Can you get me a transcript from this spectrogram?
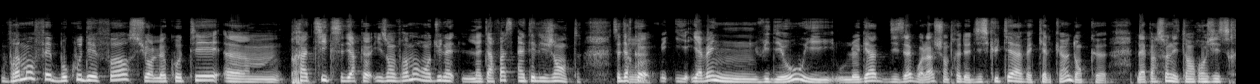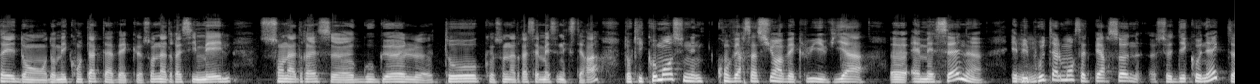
vraiment fait beaucoup d'efforts sur le côté euh, pratique. C'est-à-dire qu'ils ont vraiment rendu l'interface intelligente. C'est-à-dire que il y avait une vidéo où, le gars disait, voilà, je suis en train de discuter avec quelqu'un. Donc, euh, la personne est enregistrée dans, dans mes contacts avec son adresse email, son adresse euh, Google Talk, son adresse MSN, etc. Donc, il commence une, conversation avec lui via MSN. Et puis, brutalement, cette personne se déconnecte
